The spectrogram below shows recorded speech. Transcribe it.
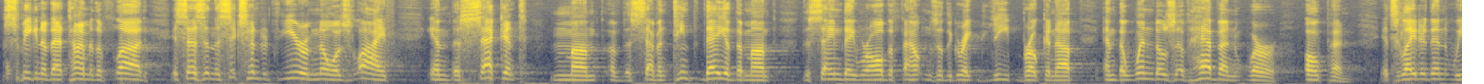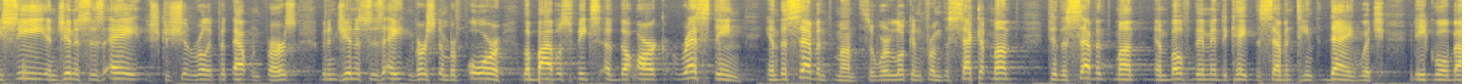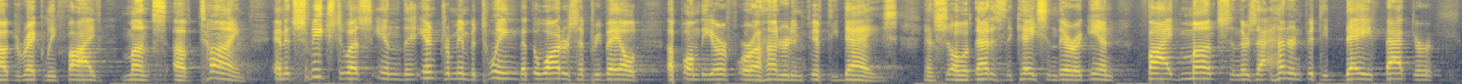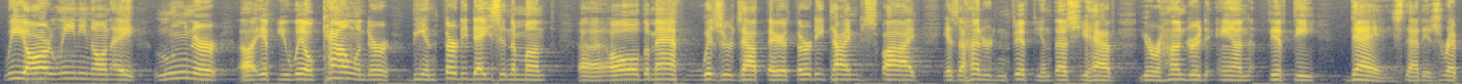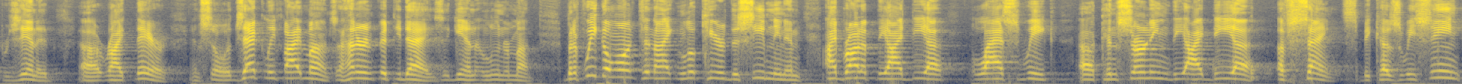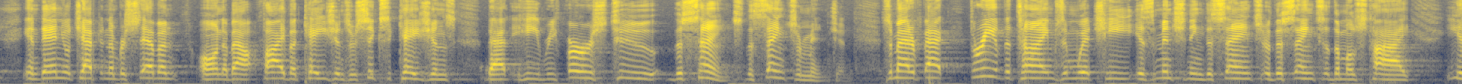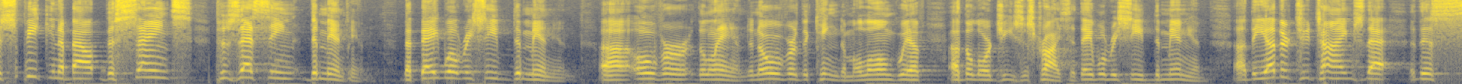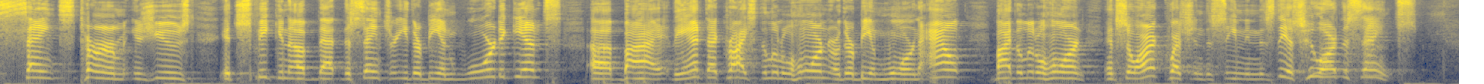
speaking of that time of the flood, it says, In the 600th year of Noah's life, in the second month of the 17th day of the month, the same day were all the fountains of the great deep broken up, and the windows of heaven were open. It's later than we see in Genesis 8. Should really put that one first. But in Genesis 8 and verse number 4, the Bible speaks of the ark resting in the seventh month. So we're looking from the second month to the seventh month, and both of them indicate the 17th day, which would equal about directly five months of time. And it speaks to us in the interim in between that the waters have prevailed upon the earth for 150 days. And so, if that is the case, and there again, five months, and there's that 150 day factor, we are leaning on a lunar, uh, if you will, calendar being 30 days in a month. Uh, all the math wizards out there, 30 times 5 is 150, and thus you have your 150 days that is represented uh, right there. And so, exactly five months, 150 days, again, a lunar month. But if we go on tonight and look here this evening, and I brought up the idea last week uh, concerning the idea of saints because we've seen in Daniel chapter number 7 on about five occasions or six occasions that he refers to the saints. The saints are mentioned. As a matter of fact, three of the times in which he is mentioning the saints or the saints of the Most High, he is speaking about the saints possessing dominion, that they will receive dominion uh, over the land and over the kingdom along with uh, the Lord Jesus Christ, that they will receive dominion. Uh, the other two times that this saints term is used, it's speaking of that the saints are either being warred against uh, by the Antichrist, the little horn, or they're being worn out by the little horn. And so, our question this evening is this Who are the saints?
